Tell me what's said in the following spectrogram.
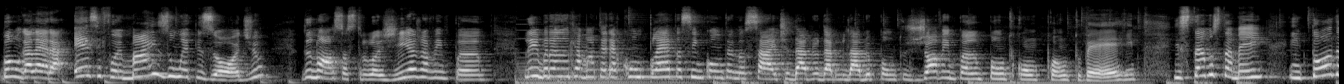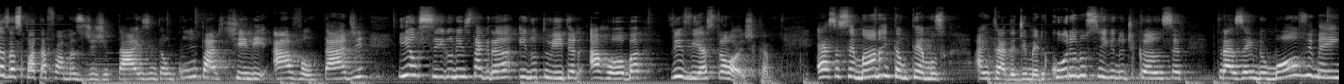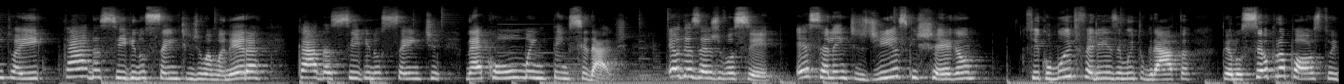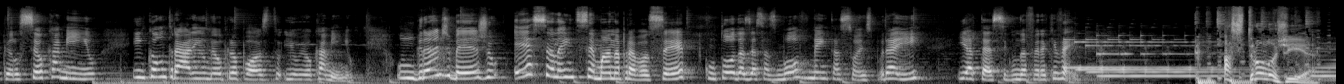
Bom, galera, esse foi mais um episódio do nosso Astrologia Jovem Pan. Lembrando que a matéria completa se encontra no site www.jovempan.com.br. Estamos também em todas as plataformas digitais, então compartilhe à vontade. E eu sigo no Instagram e no Twitter, arroba Vivi Astrológica. Essa semana, então, temos a entrada de Mercúrio no signo de Câncer, trazendo movimento aí, cada signo sente de uma maneira, cada signo sente né, com uma intensidade. Eu desejo você excelentes dias que chegam. Fico muito feliz e muito grata pelo seu propósito e pelo seu caminho encontrarem o meu propósito e o meu caminho. Um grande beijo, excelente semana para você com todas essas movimentações por aí e até segunda-feira que vem. Astrologia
